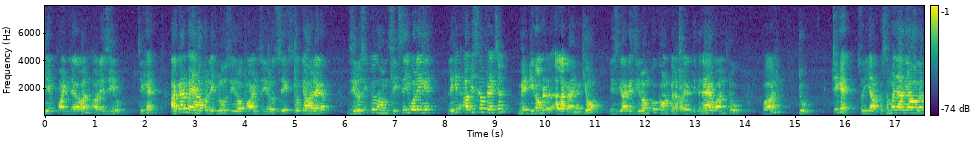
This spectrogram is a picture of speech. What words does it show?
ये पॉइंट जगह वन और ये ज़ीरो ठीक है? अगर मैं यहाँ पर लिख लूँ ज़ीरो पॉइंट ज़ीरो सिक्स तो क्या हो जाएगा? ज़ीरो सिक्स तो हम सिक्स से ही बोलेंगे। लेकिन अब इसका फ्रैक्शन में डिनोमिनेटर अलग आएगा। क्यों? इसके आगे ज़ीरो हमको काउंट करना पड़ेगा। कितना है? वन टू वन टू ठीक है? सो ये आपको समझ आ गया होगा।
